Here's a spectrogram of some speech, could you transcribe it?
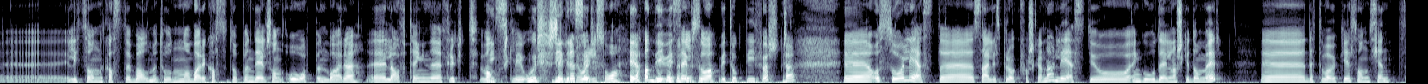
eh, litt sånn kaste ball-metoden og bare kastet opp en del sånn åpenbare eh, lavthengende frukt. Vanskelige ord. De dere selv så. Ja, de vi selv så. Vi tok de først. Ja. Eh, og så leste særlig språkforskerne leste jo en god del norske dommer. Eh, dette var jo ikke sånn kjent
